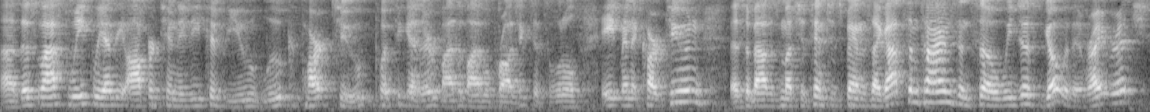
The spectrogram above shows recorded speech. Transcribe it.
Uh, this last week, we had the opportunity to view Luke Part 2, put together by the Bible Project. It's a little eight minute cartoon. That's about as much attention span as I got sometimes, and so we just go with it, right, Rich?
